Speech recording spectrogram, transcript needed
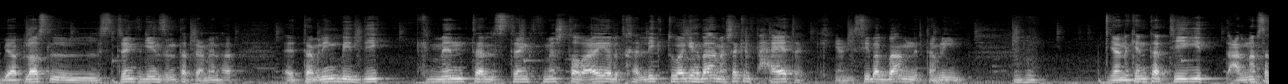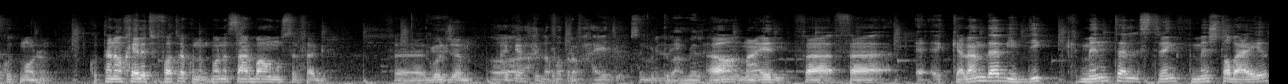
بيبقى plus لل strength gains اللي انت بتعملها. التمرين بيديك mental strength مش طبيعية بتخليك تواجه بقى مشاكل في حياتك. يعني سيبك بقى من التمرين. يعني انت بتيجي على نفسك وتمرن. كنت أنا وخالد في فترة كنا بنتمرن الساعة 4 ونص الفجر. في Gold's Gym. آه فاكر أحلى فترة في حياتي أقسم كنت بالله. بعملها. آه مع إيدي. ف ف الكلام ده بيديك mental strength مش طبيعية.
